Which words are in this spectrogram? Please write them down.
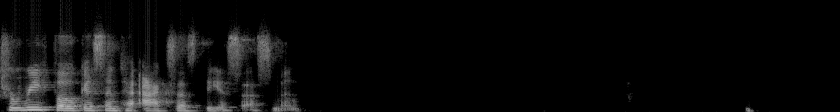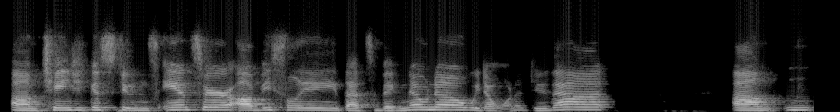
to refocus and to access the assessment. Um, changing a student's answer, obviously, that's a big no-no. We don't want to do that. Um,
